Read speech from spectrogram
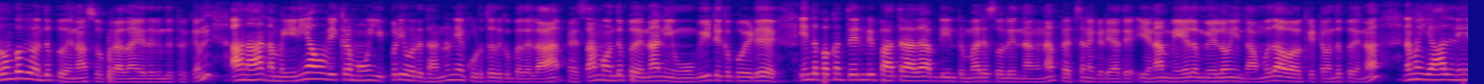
ரொம்பவே வந்து பார்த்தீங்கன்னா, சூப்பராக தான் இருந்துட்டு இருக்கு. ஆனால் நம்ம இனியாவும், விக்ரமும் இப்படி ஒரு தண்டனையை கொடுத்ததுக்கு பதிலாக பேசாமல் வந்து பார்த்தீங்கன்னா, நீ உன் வீட்டுக்கு போயிடு. இந்த பக்கம் திரும்பி பார்த்துறாத அப்படின்ற மாதிரி சொல்லியிருந்தாங்கன்னா, பிரச்சனை கிடையாது. ஏன்னா மேலும் மேலும் இந்த அமுதாவை கிட்ட வந்து பார்த்தீங்கன்னா, நம்ம யாழ்னி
